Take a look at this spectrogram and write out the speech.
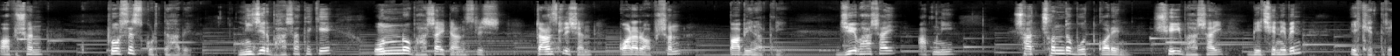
অপশান প্রসেস করতে হবে। নিজের ভাষা থেকে অন্য ভাষায় ট্রান্সলেশ, ট্রান্সলেশন করার অপশন পাবেন আপনি। যে ভাষায় আপনি স্বাচ্ছন্দ্য বোধ করেন, সেই ভাষায় বেছে নেবেন এক্ষেত্রে।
